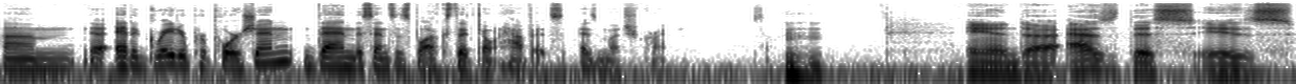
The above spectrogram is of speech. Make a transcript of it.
um, at a greater proportion than the census blocks that don't have as, as much crime. So. Mm-hmm. And uh, as this is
